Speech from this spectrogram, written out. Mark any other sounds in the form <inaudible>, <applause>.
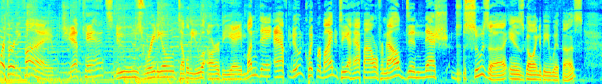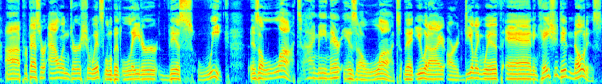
435, Jeff Katz, News Radio WRVA, Monday afternoon. Quick reminder to you, half hour from now, Dinesh D'Souza is going to be with us. Uh, Professor Alan Dershowitz a little bit later this week. There's a lot. I mean, there is a lot that you and I are dealing with. And in case you didn't notice,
